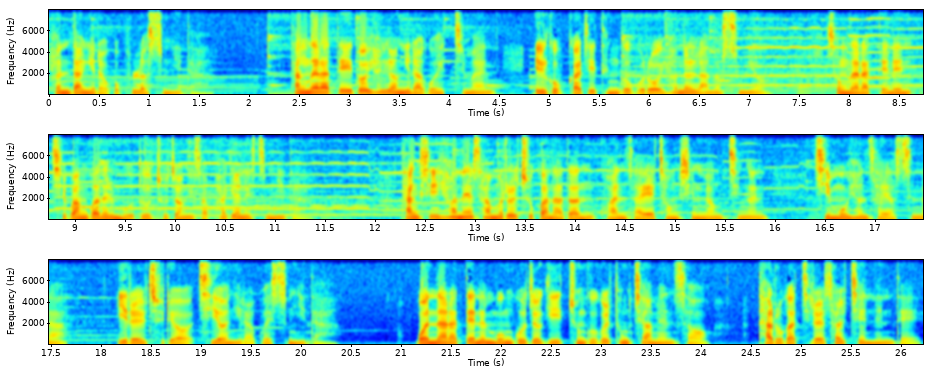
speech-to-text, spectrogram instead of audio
현당이라고 불렀습니다. 당나라 때에도 현령이라고 했지만 일곱 가지 등급으로 현을 나눴으며 송나라 때는 지방관을 모두 조정해서 파견했습니다. 당시 현의 사물을 주관하던 관사의 정식 명칭은 지모현사였으나 이를 줄여 지연이라고 했습니다. 원나라 때는 몽고족이 중국을 통치하면서 다루가치를 설치했는데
